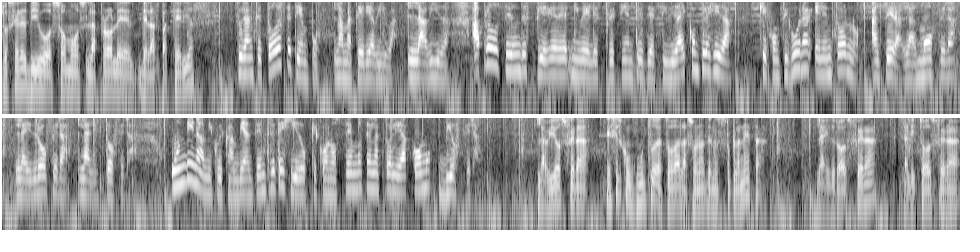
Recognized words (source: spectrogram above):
los seres vivos somos la prole de las bacterias? Durante todo este tiempo, la materia viva, la vida, ha producido un despliegue de niveles crecientes de actividad y complejidad que configuran el entorno, altera la atmósfera, la hidrófera, la litósfera un dinámico y cambiante entretejido que conocemos en la actualidad como biosfera. La biosfera es el conjunto de todas las zonas de nuestro planeta, la hidrosfera, la litosfera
